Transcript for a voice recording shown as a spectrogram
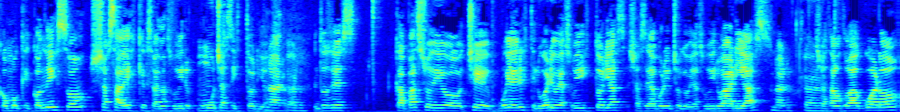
como que con eso ya sabes que se van a subir muchas historias. Claro. Claro. Entonces, capaz yo digo, che, voy a ir a este lugar y voy a subir historias, ya se da por hecho que voy a subir varias. Claro. Claro. Ya estamos todos de acuerdo.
